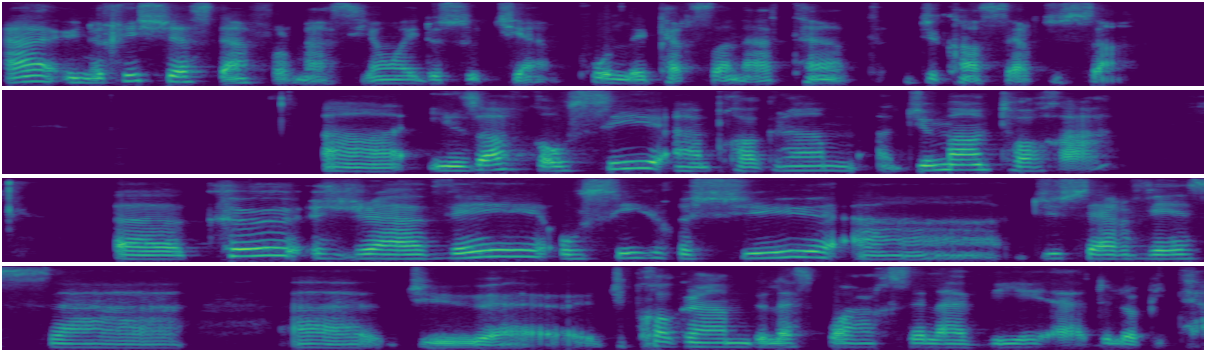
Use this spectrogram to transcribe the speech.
a une richesse d'informations et de soutien pour les personnes atteintes du cancer du sang. ils offrent aussi un programme du mentorat euh, que j'avais aussi reçu euh, du service euh, du, du, programme de l'espoir, c'est la vie de l'hôpital.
